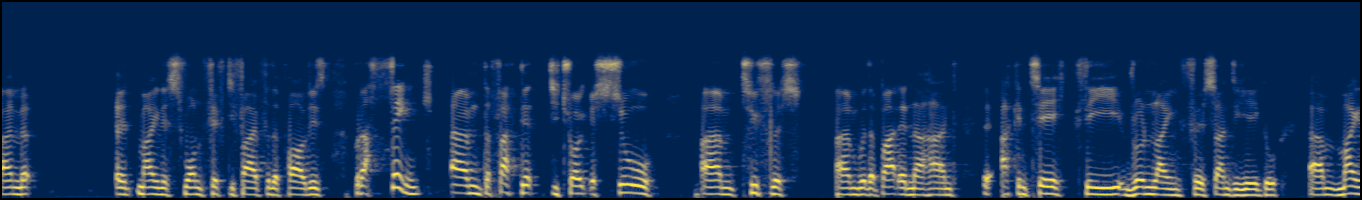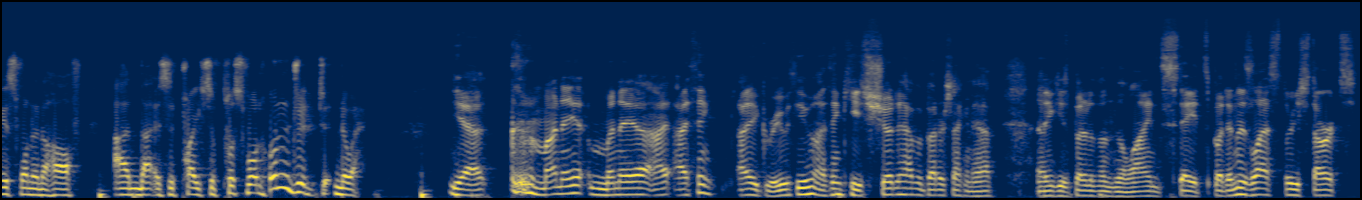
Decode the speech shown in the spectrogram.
I'm at, minus 155 for the Padres. But I think um, the fact that Detroit is so um, toothless um, with a bat in their hand, I can take the run line for San Diego um, minus one and a half, and that is the price of plus 100. Noah. Yeah, Mane, Manaea, I, I think I agree with you. I think he should have a better second half. I think he's better than the line states. But in his last three starts,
